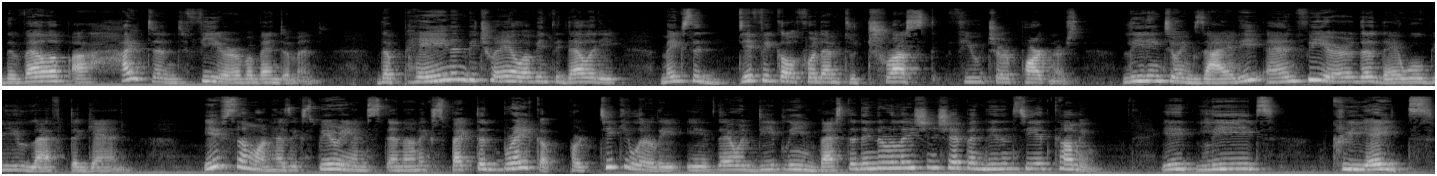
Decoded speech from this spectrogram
develop a heightened fear of abandonment. The pain and betrayal of infidelity makes it difficult for them to trust future partners, leading to anxiety and fear that they will be left again. If someone has experienced an unexpected breakup, particularly if they were deeply invested in the relationship and didn't see it coming, it leads, creates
